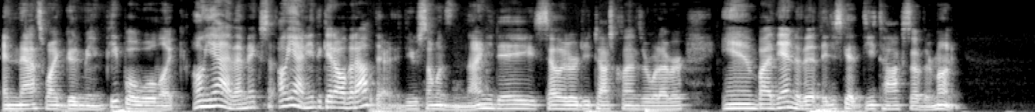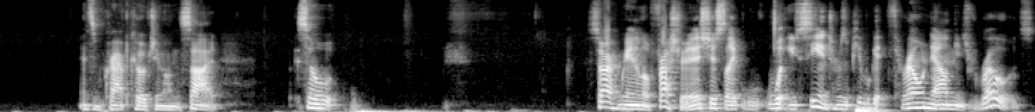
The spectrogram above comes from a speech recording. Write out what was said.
And that's why good meaning people will like, oh yeah, that makes sense. Oh yeah, I need to get all that out there. They do someone's 90 day cellular detox cleanse or whatever. And by the end of it, they just get detox of their money and some crap coaching on the side. So sorry if I'm getting a little frustrated. It's just like what you see in terms of people get thrown down these roads.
